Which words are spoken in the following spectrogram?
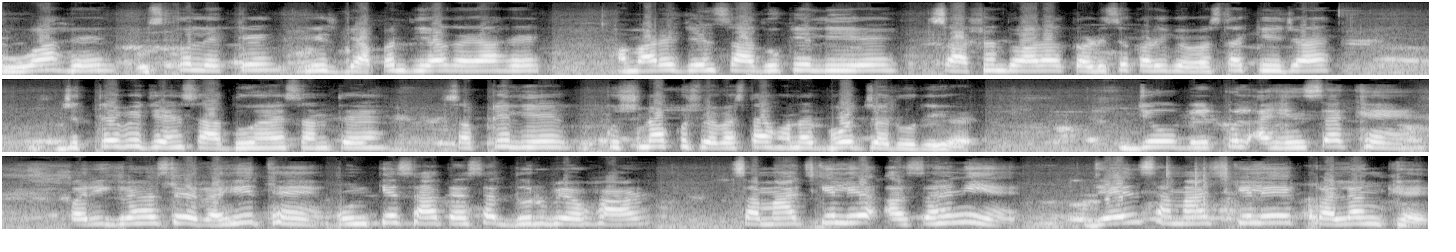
हुआ है, उसको लेके ये ज्ञापन दिया गया है। हमारे जैन साधु के लिए शासन द्वारा कड़ी से कड़ी व्यवस्था की जाए। जितने भी जैन साधु हैं, संत हैं, सबके लिए कुछ ना कुछ व्यवस्था होना बहुत ज़रूरी है। जो बिल्कुल अहिंसक हैं, परिग्रह से रहित हैं, उनके साथ ऐसा दुर्व्यवहार समाज के लिए असहनीय है। जैन समाज के लिए कलंक है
